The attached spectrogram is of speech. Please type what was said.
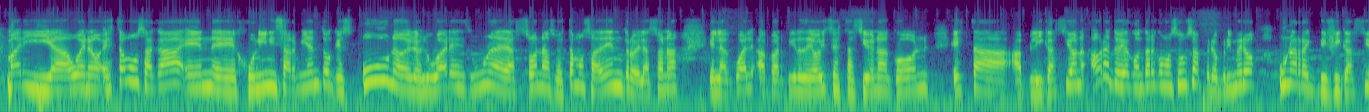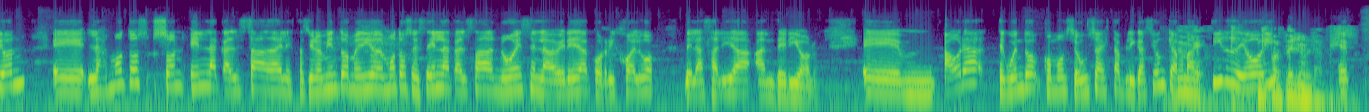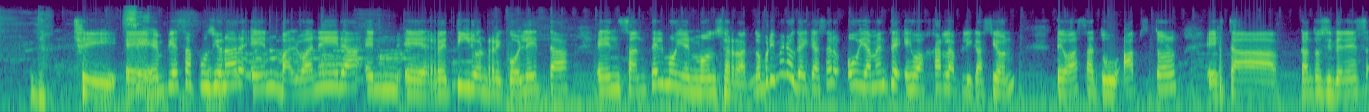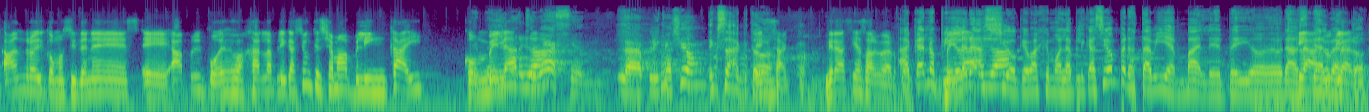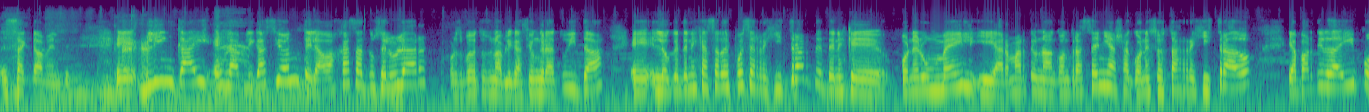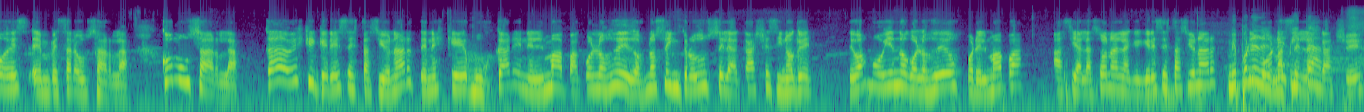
María, bueno, estamos acá en eh, Junín y Sarmiento, que es uno de los lugares, una de las zonas, o estamos adentro de la zona en la cual a partir de hoy se estaciona con esta aplicación. Ahora te voy a contar cómo se usa, pero primero una rectificación. Eh, las motos son en la calzada, el estacionamiento medido de motos es en la calzada, no es en la vereda, corrijo algo de la salida anterior. Eh, ahora te cuento cómo se usa esta aplicación, que a Dame partir de hoy... Un papel y un lápiz. Eh, Sí, eh, empieza a funcionar en Balvanera, en eh, Retiro, en Recoleta, en San Telmo y en Montserrat. Lo primero que hay que hacer, obviamente, es bajar la aplicación. Te vas a tu App Store, está tanto si tenés Android como si tenés eh, Apple, podés bajar la aplicación que se llama Blinkai con B Pedimos que larga. bajen la aplicación. Exacto. Exacto. Gracias, Alberto. Acá nos larga, Horacio que bajemos la aplicación, pero está bien, vale, el pedido de Horacio, de Claro, Alberto. claro, exactamente. Eh, Blinkai es la aplicación, te la bajás a tu celular, por supuesto es una aplicación gratuita. Eh, lo que tenés que hacer después es registrarte, tenés que poner un mail y armarte una contraseña, ya con eso estás registrado y a partir de ahí podés empezar a usarla. ¿Cómo usarla? Cada vez que querés estacionar tenés que buscar en el mapa con los dedos, no se introduce la calle, sino que te vas moviendo con los dedos por el mapa hacia la zona en la que querés estacionar. ¿Me te el pones en la calle.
